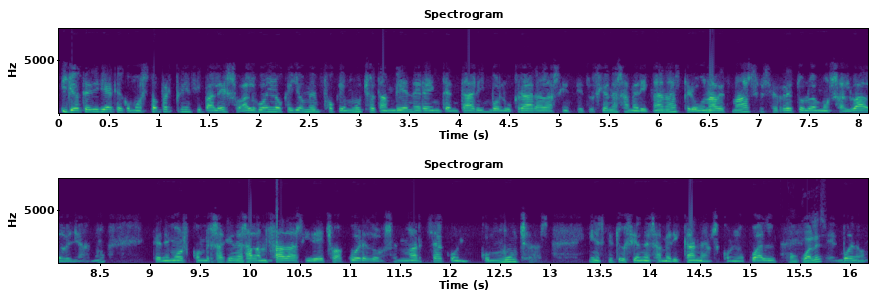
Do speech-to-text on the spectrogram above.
Y yo te diría que como stopper principal eso, algo en lo que yo me enfoqué mucho también era intentar involucrar a las instituciones americanas, pero una vez más ese reto lo hemos salvado ya, ¿no? Tenemos conversaciones avanzadas y de hecho acuerdos en marcha con, con muchas instituciones americanas, con lo cual... ¿Con cuáles? Eh, bueno,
